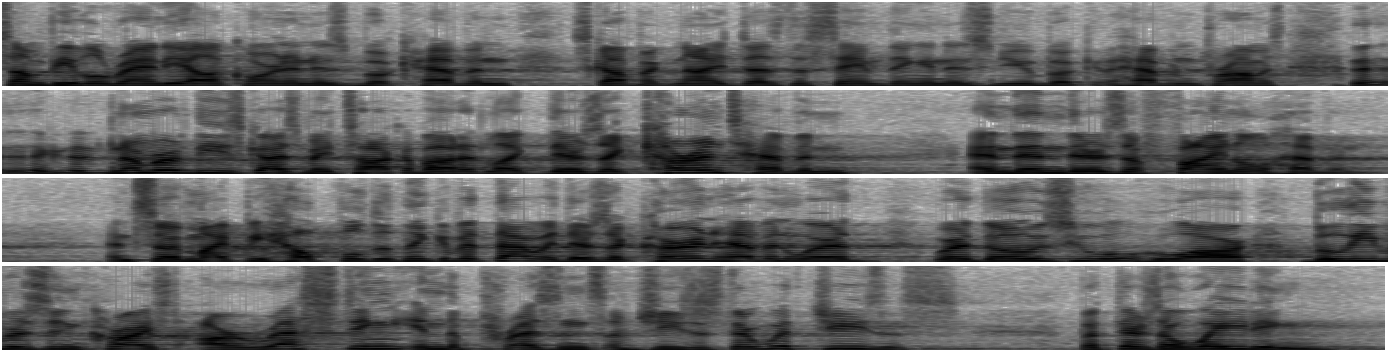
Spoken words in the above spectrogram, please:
Some people, Randy Alcorn in his book Heaven, Scot McKnight does the same thing in his new book, Heaven Promise. A number of these guys may talk about it like there's a current heaven and then there's a final heaven. And so it might be helpful to think of it that way. There's a current heaven where, where those who, who are believers in Christ are resting in the presence of Jesus. They're with Jesus, but there's a waiting.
